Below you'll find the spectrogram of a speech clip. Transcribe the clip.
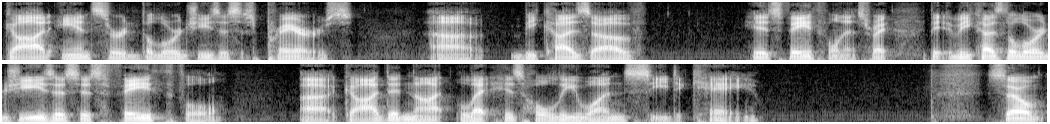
God answered the Lord Jesus' prayers uh, because of his faithfulness, right? because the Lord Jesus is faithful, uh, God did not let his Holy One see decay. So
